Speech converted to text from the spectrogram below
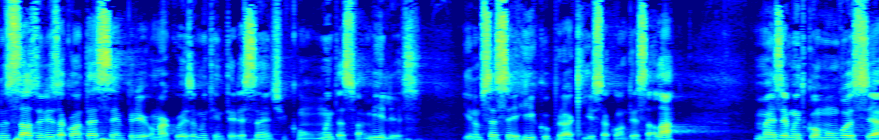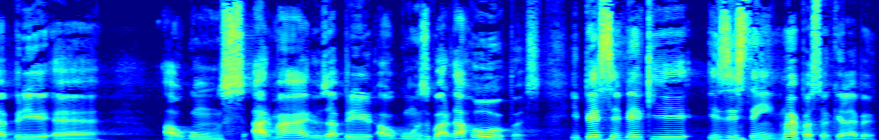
nos Estados Unidos acontece sempre uma coisa muito interessante com muitas famílias, e não precisa ser rico para que isso aconteça lá, mas é muito comum você abrir é, alguns armários, abrir alguns guarda-roupas e perceber que existem, não é, pastor Kleber?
